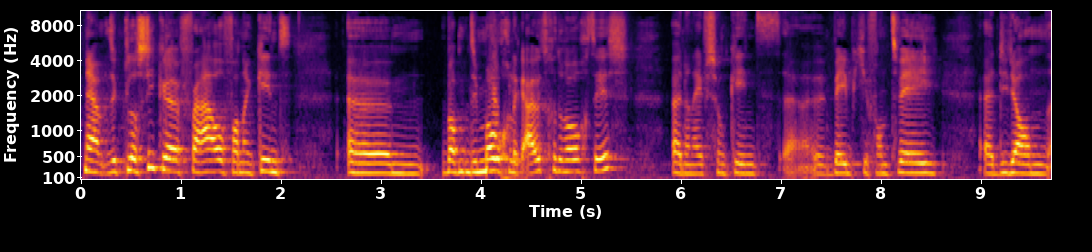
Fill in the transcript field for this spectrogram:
nou, de klassieke verhaal van een kind um, die mogelijk uitgedroogd is. Uh, dan heeft zo'n kind uh, een babytje van twee, die dan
